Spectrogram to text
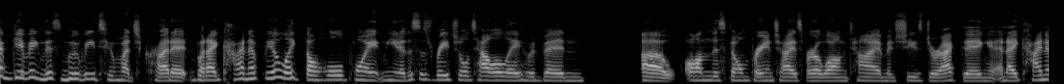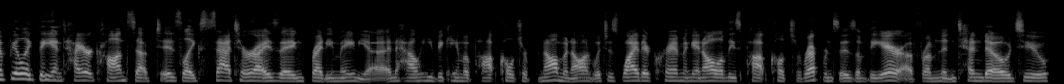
I'm giving this movie too much credit, but I kind of feel like the whole point, you know, this is Rachel Talalay who had been uh, on this film franchise for a long time and she's directing. And I kind of feel like the entire concept is like satirizing Freddy Mania and how he became a pop culture phenomenon, which is why they're cramming in all of these pop culture references of the era from Nintendo to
